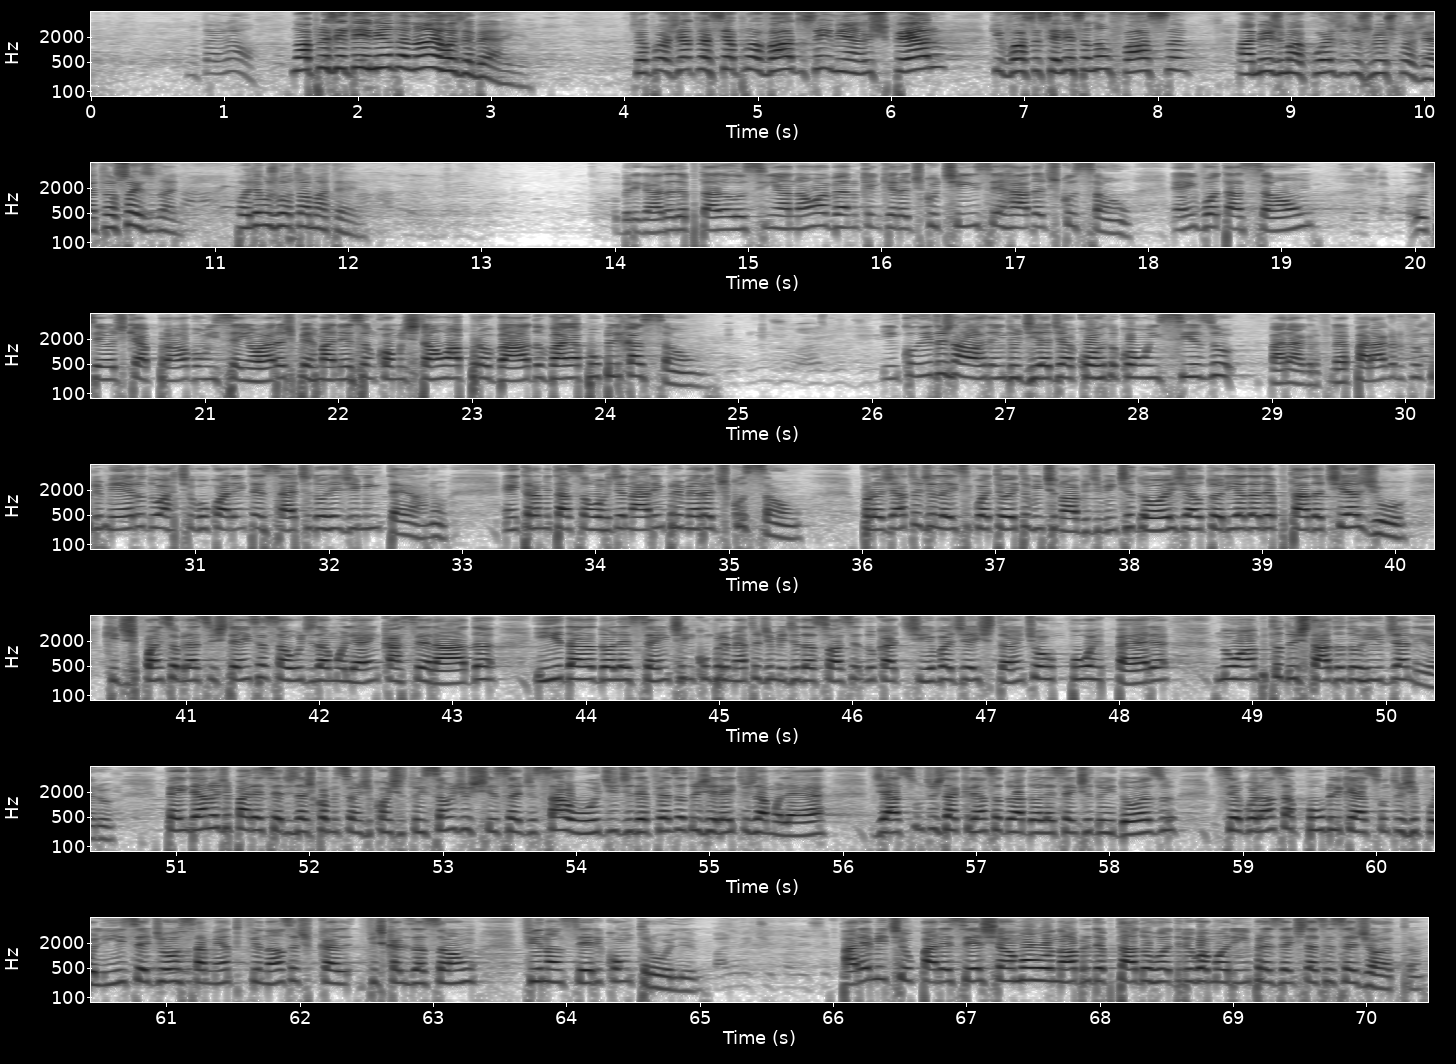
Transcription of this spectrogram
Não está aí, não? Não apresentei emenda, não, hein, Rosenberg? Seu projeto vai ser aprovado sem emenda. Eu espero que Vossa Excelência não faça a mesma coisa dos meus projetos. É só isso, Dani. Podemos votar a matéria. Obrigada, deputada Lucinha. Não havendo quem queira discutir, encerrada a discussão. Em votação os senhores que aprovam e senhoras permaneçam como estão. Aprovado. Vai à publicação. Incluídos na ordem do dia, de acordo com o inciso... Parágrafo, né? Parágrafo 1 do artigo 47 do regime interno. Em tramitação ordinária, em primeira discussão. Projeto de Lei 5829 de 22, de autoria da deputada Tia Ju, que dispõe sobre a assistência à saúde da mulher encarcerada e da adolescente em cumprimento de medida socioeducativa gestante ou puerpéria no âmbito do Estado do Rio de Janeiro. Pendendo de pareceres das Comissões de Constituição e Justiça de Saúde, de Defesa dos Direitos da Mulher, de Assuntos da Criança, do Adolescente e do Idoso, de Segurança Pública e Assuntos de Polícia, de Orçamento, Finanças, Fiscalização Financeira e Controle. Para emitir o parecer, chamo o nobre deputado Rodrigo Amorim, presidente da CCJ.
